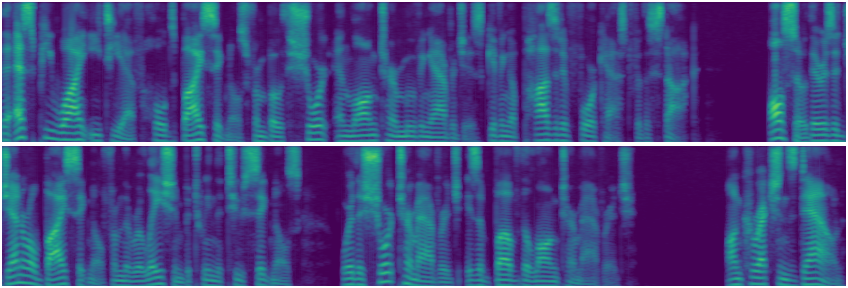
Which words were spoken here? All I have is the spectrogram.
The SPY ETF holds buy signals from both short and long term moving averages, giving a positive forecast for the stock. Also, there is a general buy signal from the relation between the two signals, where the short term average is above the long term average. On corrections down,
